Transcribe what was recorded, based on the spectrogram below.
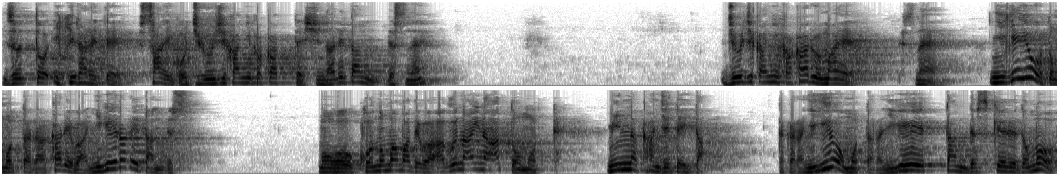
ずっと生きられて最後十字架にかかって死なれたんですね。十字架にかかる前ですね、逃げようと思ったら彼は逃げられたんです。もうこのままでは危ないなと思って、みんな感じていた。だから逃げよう思ったら逃げたんですけれども、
